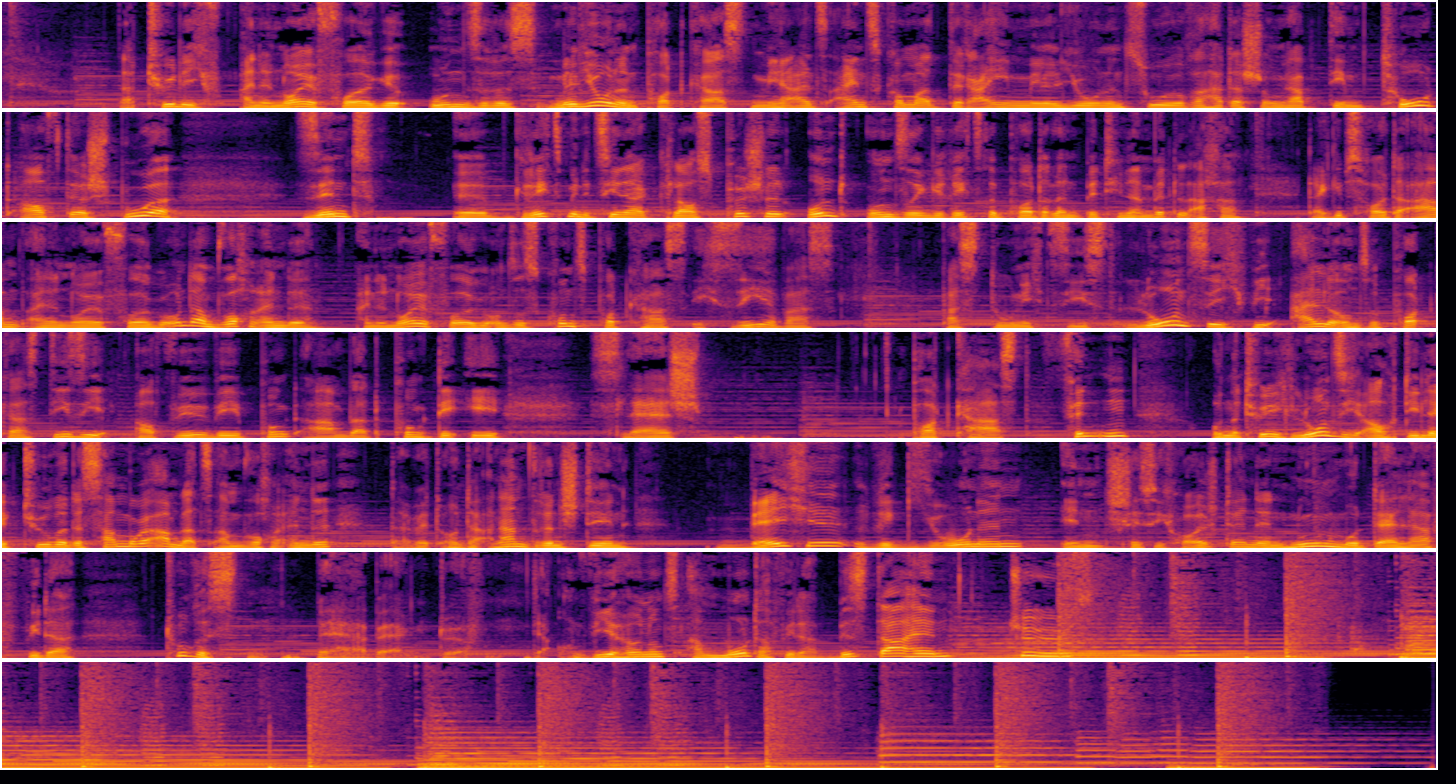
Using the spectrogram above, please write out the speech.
Natürlich eine neue Folge unseres Millionen-Podcasts. Mehr als 1,3 Millionen Zuhörer hat er schon gehabt. Dem Tod auf der Spur sind äh, Gerichtsmediziner Klaus Püschel und unsere Gerichtsreporterin Bettina Mittelacher. Da gibt es heute Abend eine neue Folge und am Wochenende eine neue Folge unseres Kunstpodcasts. Ich sehe was, was du nicht siehst. Lohnt sich wie alle unsere Podcasts, die Sie auf www.abendblatt.de slash podcast finden. Und natürlich lohnt sich auch die Lektüre des Hamburger Abendblatts am Wochenende. Da wird unter anderem drinstehen, welche Regionen in Schleswig-Holstein denn nun modellhaft wieder Touristen beherbergen dürfen. Ja, und wir hören uns am Montag wieder. Bis dahin, tschüss!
